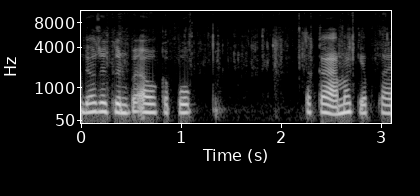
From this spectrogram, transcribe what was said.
เดี๋ยวจะขึ้นไปเอากระปุก ตะกร้ามาเก็บใส่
